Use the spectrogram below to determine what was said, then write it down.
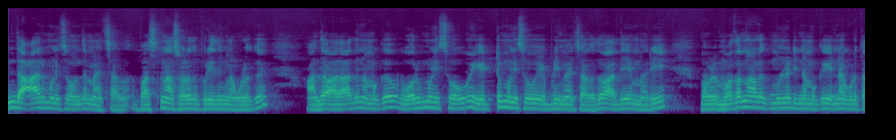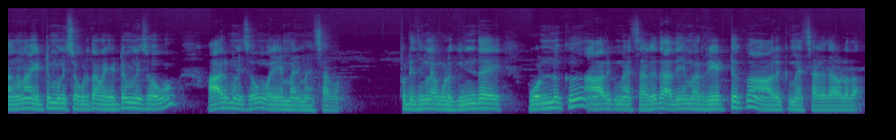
இந்த ஆறு மணி ஷோ வந்து மேட்ச் ஆகும். ஃபஸ்ட்டு நான் சொல்கிறது புரியுதுங்களா உங்களுக்கு? அந்த அதாவது நமக்கு ஒரு மணி ஷோவும் எட்டு மணி ஷோவும் எப்படி மேட்ச் ஆகுதோ அதே மாதிரி மறுபடியும் முதல் நாளுக்கு முன்னாடி நமக்கு என்ன கொடுத்தாங்கன்னா எட்டு மணி ஷோ கொடுத்தாங்க எட்டு மணி ஷோவும் ஆறு மணி ஷோவும் ஒரே மாதிரி மேட்ச் ஆகும். புரியுதுங்களா உங்களுக்கு? இந்த ஒன்றுக்கும் ஆறுக்கு மேட்ச் ஆகுது அதே மாதிரி எட்டுக்கும் ஆறுக்கு மேட்ச் ஆகுது அவ்வளோதான்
